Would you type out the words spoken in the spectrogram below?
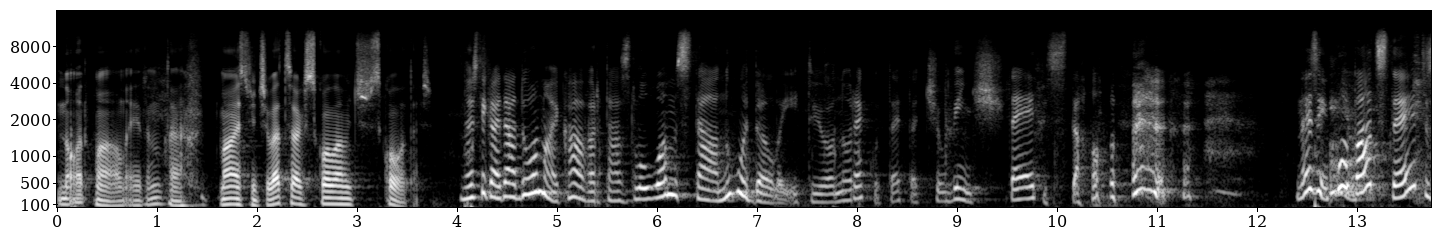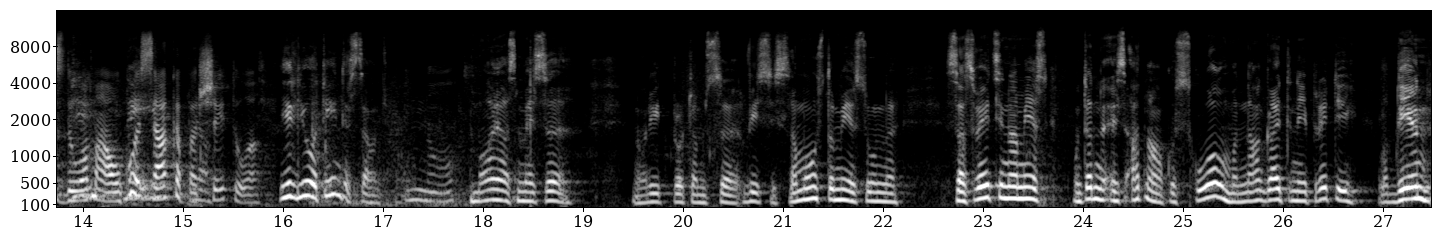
normāli ir. Nu, tā. Mājās viņš ir vecāks, skolā viņš ir skolotājs. Nu, es tikai tā domāju, kā var tās lomas tā nodalīt. Jo, nu, rekute, taču viņš tētis stāv. Nezinu, ko pats tētis domā un ko saka par šito. Ir ļoti interesanti. Nu, Mājās mēs eh, no rīta, protams, eh, visi samūstamies un eh, sasveicināmies. Un tad es atnāku uz skolu, man nāk gaitenī pretī. Labdien,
